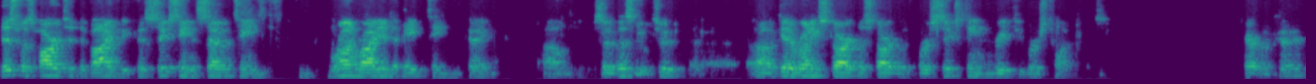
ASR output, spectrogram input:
this was hard to divide because 16 and 17 run right into 18. Okay, um, so let's get to uh, get a running start. Let's start with verse 16 and read through verse 20. Okay.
